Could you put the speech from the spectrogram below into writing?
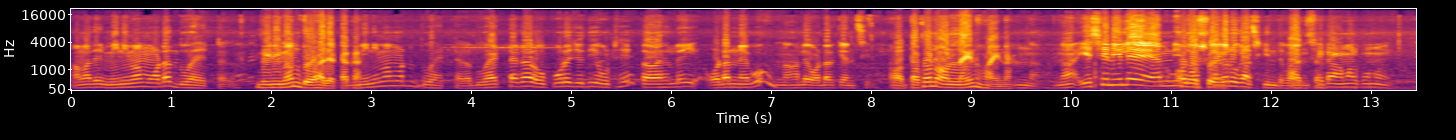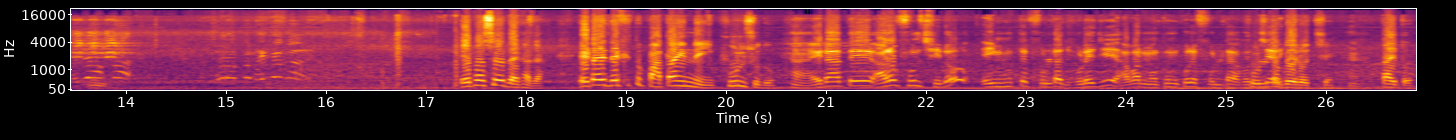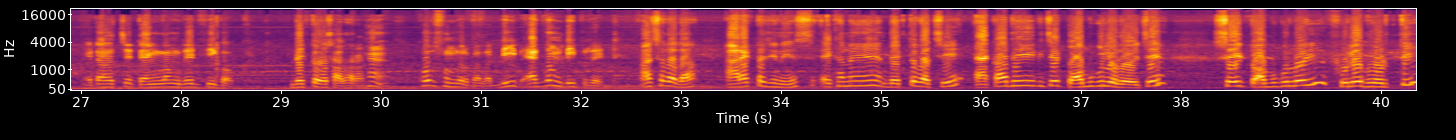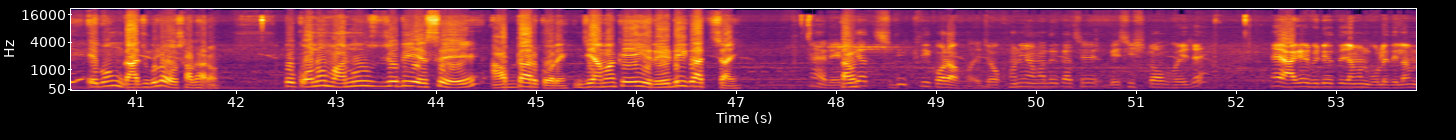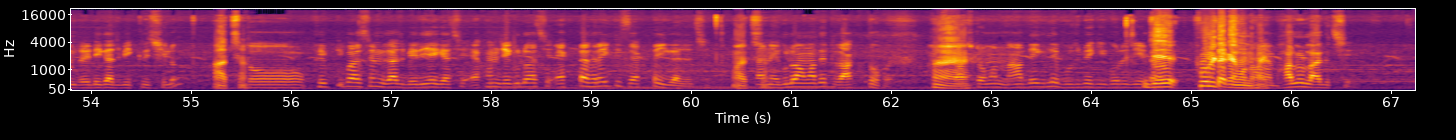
আমাদের মিনিমাম অর্ডার দু হাজার টাকা। মিনিমাম দু হাজার টাকা। মিনিমাম অর্ডার দু হাজার টাকা। দু হাজার টাকার ওপরে যদি ওঠে তাহলেই অর্ডার নেব না হলে অর্ডার ক্যান্সেল তখন অনলাইন হয় না। না না এসে নিলে এমনি দশ টাকারও গাছ কিনতে পারেন আচ্ছা। সেটা আমার কোনো ই নেই। এপাশে দেখা যাক। এটাই দেখে তো পাতাই নেই ফুল শুধু। হ্যাঁ এটাতে আরও ফুল ছিল। এই মুহূর্তে ফুলটা ঝরে যে আবার নতুন করে ফুলটা হচ্ছে ফুলটা। বেরোচ্ছে। হ্যাঁ। তাই তো। এটা হচ্ছে ট্যাংলং রেড পিকক। দেখতে অসাধারণ। হ্যাঁ খুব সুন্দর কালার ডিপ একদম ডিপ রেড আচ্ছা দাদা আর একটা জিনিস এখানে দেখতে পাচ্ছি একাধিক যে টবগুলো রয়েছে সেই টবগুলোই ফুলে ভর্তি এবং গাছগুলো অসাধারণ। তো কোনো মানুষ যদি এসে আবদার করে যে আমাকে এই রেডি গাছ চাই হ্যাঁ রেডি গাছ বিক্রি করা হয় যখনই আমাদের কাছে বেশি স্টক হয়ে যায় হ্যাঁ আগের ভিডিওতে যেমন বলে দিলাম রেডি গাছ বিক্রি ছিল। আচ্ছা। তো ফিফটি পার্সেন্ট গাছ বেরিয়ে গেছে। এখন যেগুলো আছে একটা ভ্যারাইটিস একটাই গাছ আছে। আচ্ছা। কারণ এগুলো আমাদের রাখতে হয়। হ্যাঁ। কাস্টমার না দেখলে বুঝবে কি করে যে যে ফুলটা কেমন হয়। হ্যাঁ ভালো লাগছে।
